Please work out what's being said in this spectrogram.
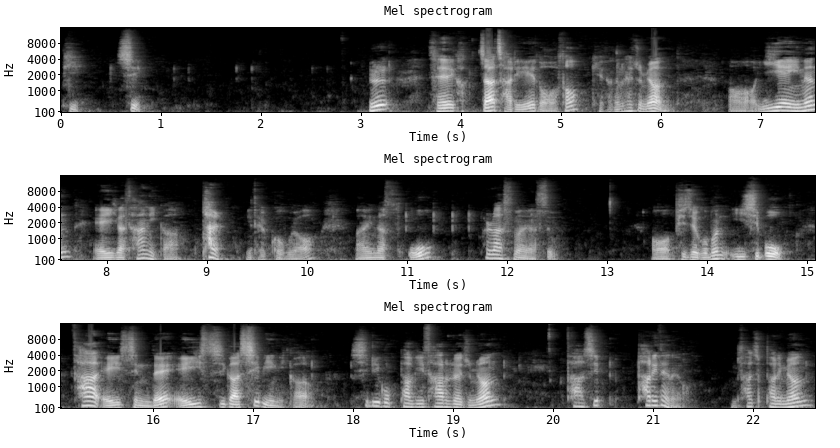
B, C 를 제 각자 자리에 넣어서 계산을 해주면 어, 2A는 A가 4니까 8이 될 거고요. 마이너스 5 플러스 마이너스 어, B제곱은 25 4AC인데 AC가 12니까 12 곱하기 4를 해주면 48이 되네요. 48이면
